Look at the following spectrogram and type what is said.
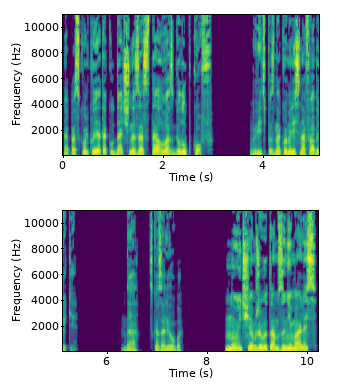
А поскольку я так удачно застал вас, Голубков, вы ведь познакомились на фабрике? Да, сказали оба. Ну и чем же вы там занимались?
